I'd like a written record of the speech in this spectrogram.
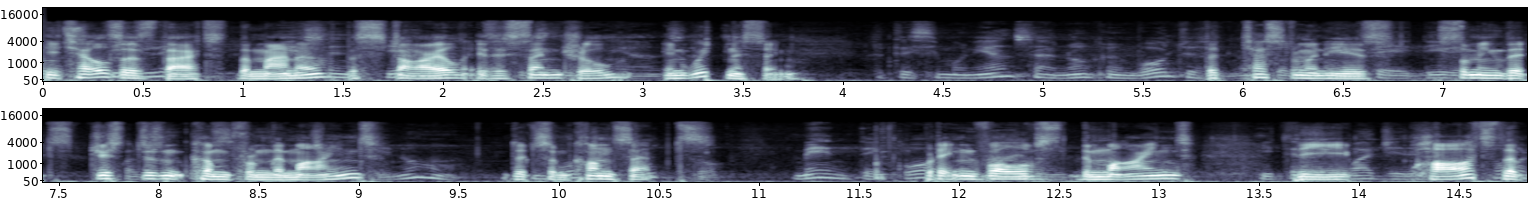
He tells us that the manner, the style, is essential in witnessing. The testimony is something that just doesn't come from the mind, that some concepts, but it involves the mind, the heart, the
